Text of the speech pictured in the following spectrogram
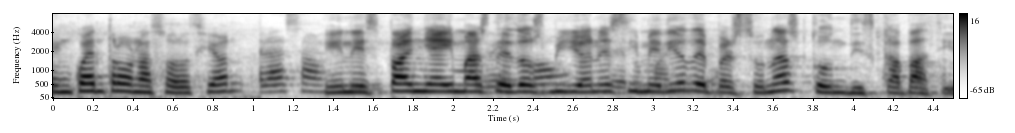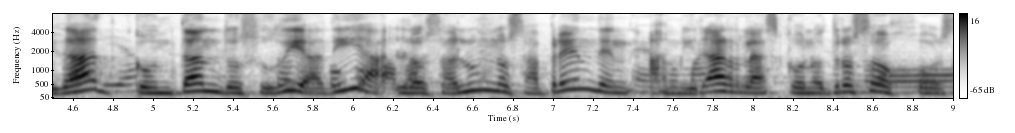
encuentro una solución. En España hay más de dos millones y medio de personas con discapacidad. Contando su día a día, los alumnos aprenden a mirarlas con otros ojos.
